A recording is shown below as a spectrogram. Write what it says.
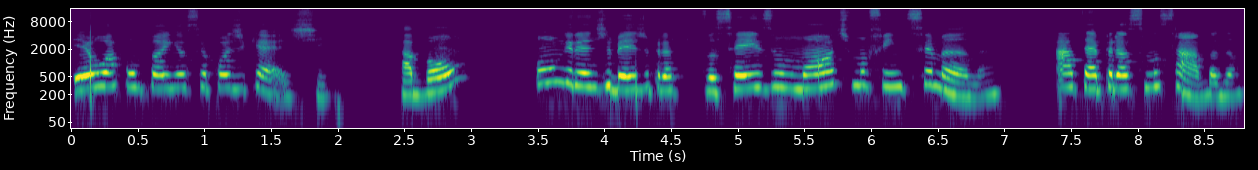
Eu acompanho o seu podcast, tá bom? Um grande beijo para vocês e um ótimo fim de semana. Até próximo sábado.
